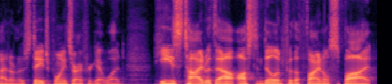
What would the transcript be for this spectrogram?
I don't know stage points or I forget what. He's tied with Austin Dillon for the final spot.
